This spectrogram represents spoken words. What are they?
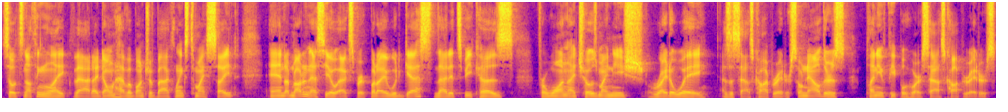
So it's nothing like that. I don't have a bunch of backlinks to my site, and I'm not an SEO expert, but I would guess that it's because. For one, I chose my niche right away as a SaaS copywriter. So now there's plenty of people who are SaaS copywriters.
